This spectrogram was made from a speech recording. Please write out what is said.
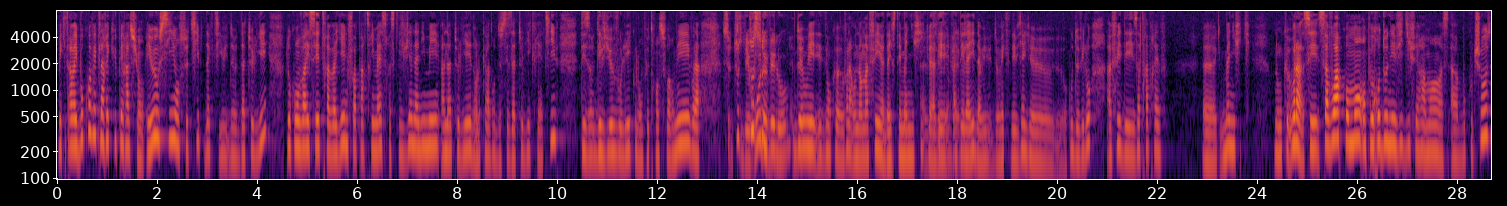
mais qui travaille beaucoup avec la récupération. Et eux aussi ont ce type d'atelier. Donc on va essayer de travailler une fois par trimestre à ce qu'ils viennent animer un atelier dans le cadre de ces ateliers créatifs, des, vieux volets que l'on peut transformer. Voilà. des roues de vélo. De, oui, donc euh, voilà, on en a fait, d'ailleurs c'était magnifique, Adélaïde avec des vieilles euh, roues de vélo a fait des attrape-rêves euh, magnifiques. Donc voilà, c'est savoir comment on peut redonner vie différemment à, beaucoup de choses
